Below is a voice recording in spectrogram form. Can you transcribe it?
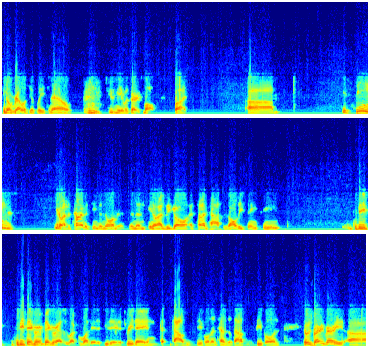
you know, relatively to now, excuse me, it was very small. But um, it seems, you know, at the time it seemed enormous, and then you know, as we go, as time passes, all these things seem to be to be bigger and bigger as we went from one day to two day to three day, and thousands of people, and then tens of thousands of people, and it was very, very, uh,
